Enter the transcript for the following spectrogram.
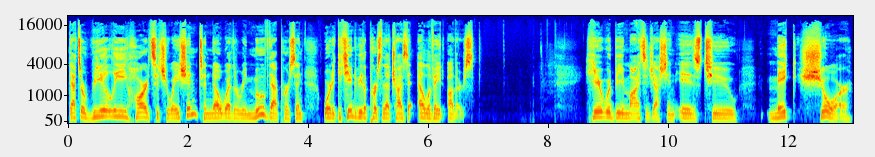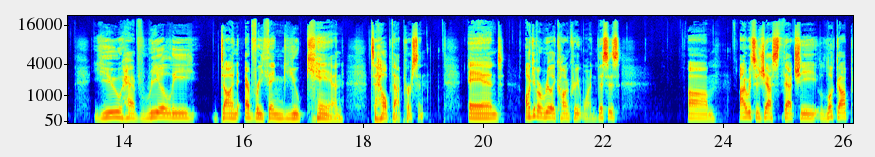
that's a really hard situation to know whether to remove that person or to continue to be the person that tries to elevate others. Here would be my suggestion is to make sure you have really done everything you can to help that person. And I'll give a really concrete one. This is um I would suggest that she look up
